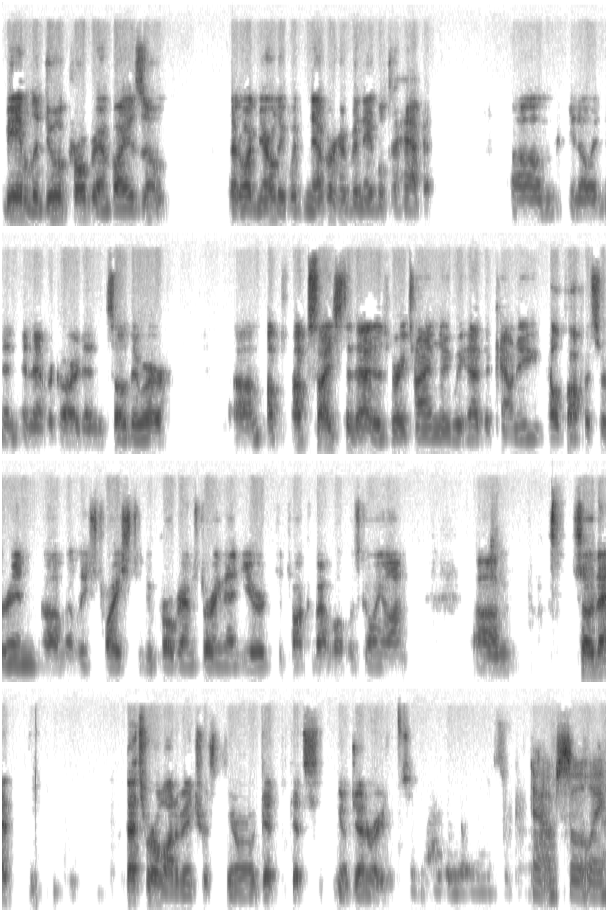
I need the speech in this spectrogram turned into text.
be able to do a program via Zoom that ordinarily would never have been able to happen, um, you know, in, in, that regard. And so there were um, up, upsides to was very timely. We had the county health officer in um, at least twice to do programs during that year to talk about what was going on. Um, so that that's where a lot of interest, you know, get, gets you know generated. Yeah, absolutely.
